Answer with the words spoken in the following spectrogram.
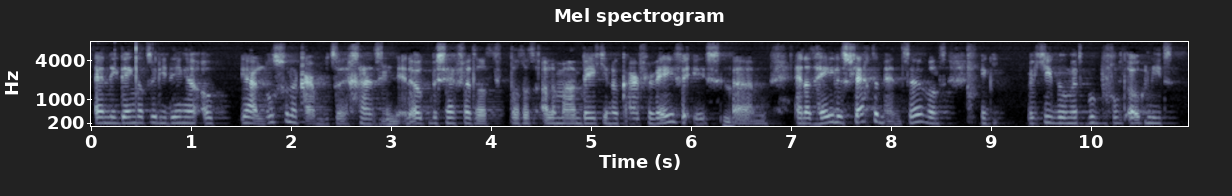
en ik denk dat we die dingen ook ja, los van elkaar moeten gaan zien. En ook beseffen dat, dat het allemaal een beetje in elkaar verweven is. Ja. Um, en dat hele slechte mensen, want ik, weet je, ik wil met het boek bijvoorbeeld ook niet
